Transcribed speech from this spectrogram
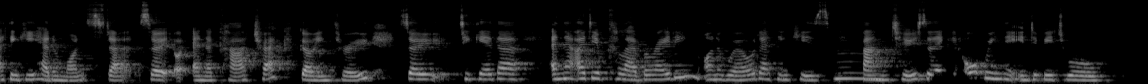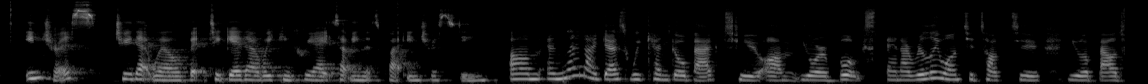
i think he had a monster so and a car track going through so together and the idea of collaborating on a world i think is mm. fun too so they can all bring their individual interests to that world, but together we can create something that's quite interesting. Um, and then I guess we can go back to um, your books, and I really want to talk to you about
